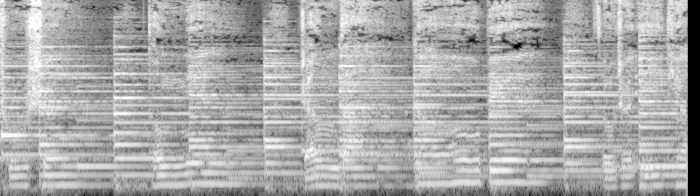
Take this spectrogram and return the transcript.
出生、童年、长大、告别，走着一条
